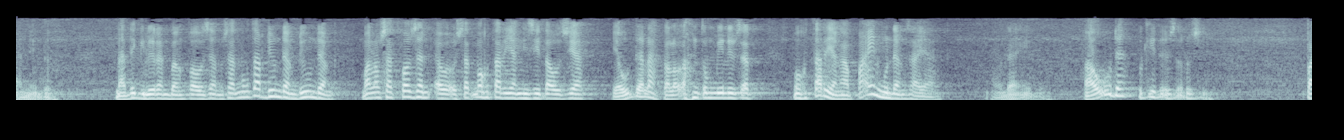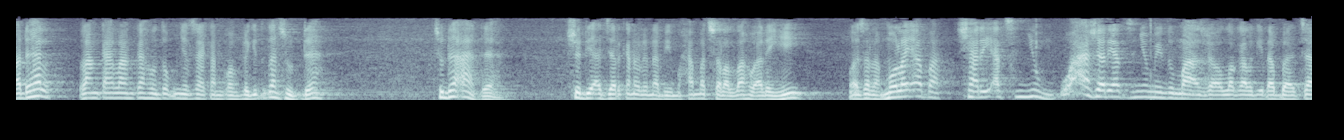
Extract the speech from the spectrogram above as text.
Kan itu. Nanti giliran Bang Fauzan, Ustaz Muhtar diundang, diundang. Malah Ustaz Fauzan, eh, Ustaz Muhtar yang ngisi tausiah. Ya udahlah, kalau antum milih Ustaz Muhtar ya ngapain ngundang saya? Ya udah gitu. Oh udah begitu seterusnya. Padahal langkah-langkah untuk menyelesaikan konflik itu kan sudah sudah ada. Sudah diajarkan oleh Nabi Muhammad sallallahu alaihi wasallam. Mulai apa? Syariat senyum. Wah, syariat senyum itu Masya Allah kalau kita baca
